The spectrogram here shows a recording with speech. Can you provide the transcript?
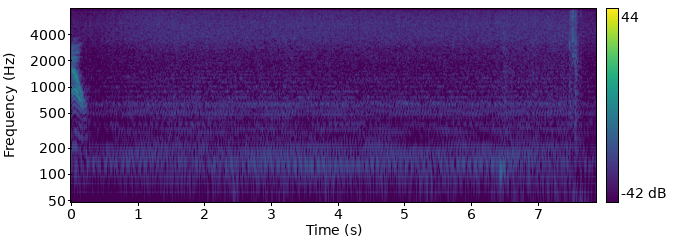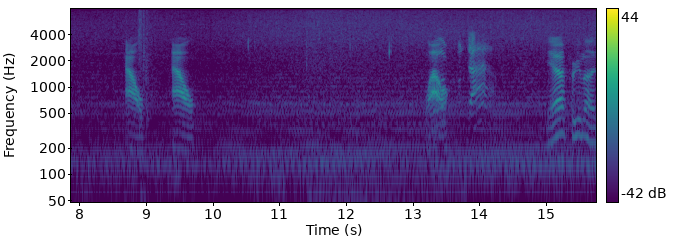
Ow. Ow. Ow. Wow. Die. Yeah, pretty much.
